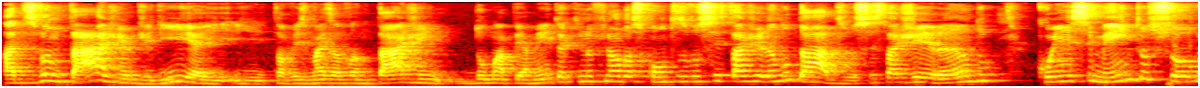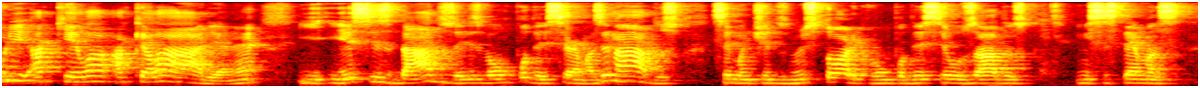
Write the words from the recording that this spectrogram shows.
A desvantagem, eu diria, e, e, talvez mais a vantagem do mapeamento é que no final das contas você está gerando dados, você está gerando conhecimento sobre aquela, aquela área. Né? E, e esses dados eles vão poder ser armazenados, ser mantidos no histórico, vão poder ser usados em sistemas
